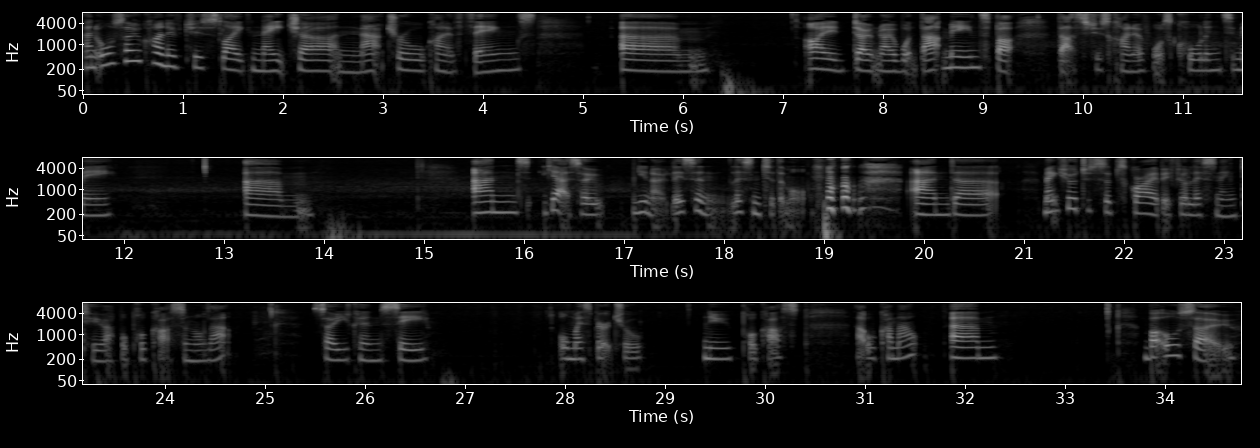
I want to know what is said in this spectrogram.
And also, kind of just like nature and natural kind of things um, I don't know what that means, but that's just kind of what's calling to me. Um, and yeah, so you know, listen, listen to them all, and uh, make sure to subscribe if you're listening to Apple Podcasts and all that, so you can see all my spiritual new podcast that will come out. Um, but also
